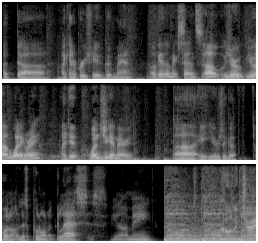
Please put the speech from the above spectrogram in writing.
But uh, I can appreciate a good man. Okay, that makes sense. Uh, you you have a wedding ring. I do. When did you get married? Uh, eight years ago. Hold on, let's put on the glasses. You know what I mean? Cool and Dre.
